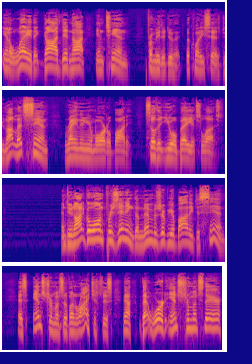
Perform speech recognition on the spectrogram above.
in a way that God did not intend for me to do it. Look what he says Do not let sin reign in your mortal body so that you obey its lust. And do not go on presenting the members of your body to sin as instruments of unrighteousness. Now, that word instruments there,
